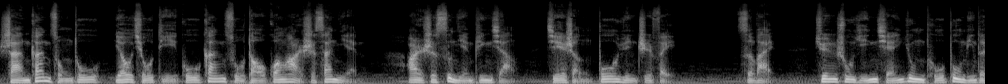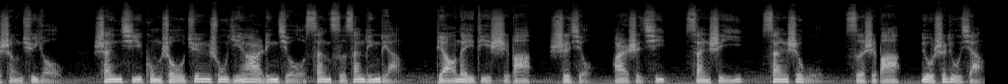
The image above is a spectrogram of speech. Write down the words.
陕甘总督要求抵估甘肃道光二十三年、二十四年兵饷，节省拨运之费。此外，捐书银钱用途不明的省区有：山西共收捐书银二零九三四三零两，表内第十八、十九、二十七、三十一、三十五、四十八、六十六项；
